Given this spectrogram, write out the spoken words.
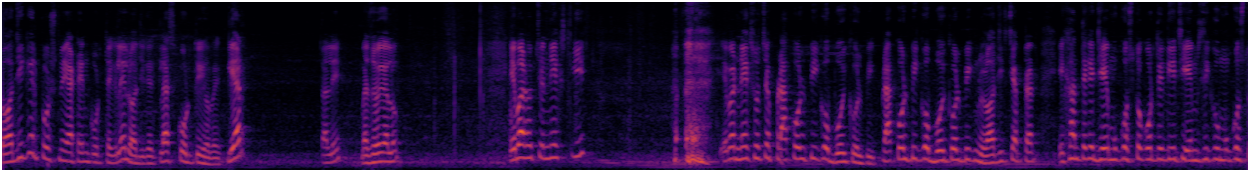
লজিকের প্রশ্নে অ্যাটেন্ড করতে গেলে লজিকের ক্লাস করতেই হবে। ক্লিয়ার তাহলে ব্যাস হয়ে গেল। এবার হচ্ছে নেক্সট কি? এবার নেক্সট হচ্ছে প্রাকল্পিক ও বৈকল্পিক। প্রাকল্পিক ও বৈকল্পিক লজিক চ্যাপ্টার এখান থেকে যে মুখস্থ করতে দিয়েছি এমসিকিউ মুখস্থ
